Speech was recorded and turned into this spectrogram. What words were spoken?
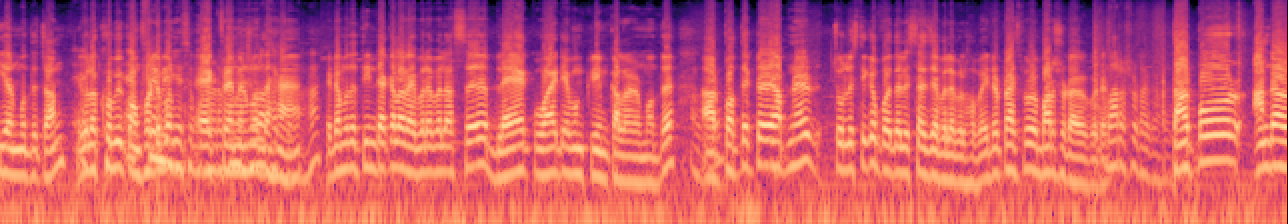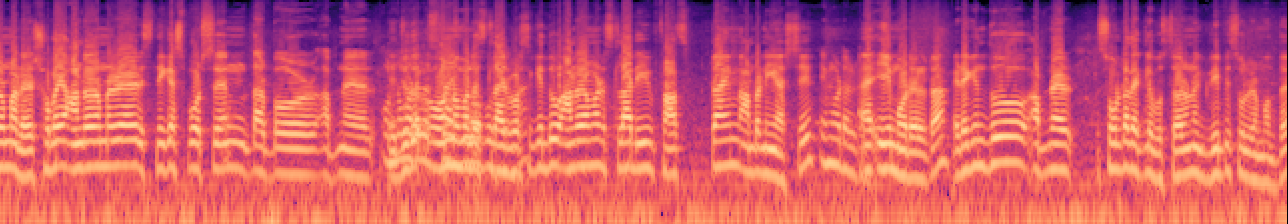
ইয়ার মধ্যে চান এগুলো খুবই কমফোর্টেবল এক ফ্রেমের মধ্যে হ্যাঁ। হ্যাঁ? এটার মধ্যে তিনটা কালার অ্যাভেলেবেল আছে ব্ল্যাক হোয়াইট এবং ক্রিম কালারের মধ্যে। আর প্রত্যেকটা আপনার চল্লিশ থেকে পঁয়তাল্লিশ সাইজ অ্যাভেলেবেল হবে। এটার প্রাইস পড়বে বারোশো টাকা করে। বারোশো টাকা তারপর আন্ডার আর্মারের সবাই আন্ডার আর্মারের স্নিকার্স পরছেন তারপর আপনার অন্যগুলো স্লাইড পরছেন, কিন্তু Under Armour slide first time আমরা নিয়ে আসছি। এই মডেলটা আহ, এই মডেলটা এটা কিন্তু আপনার সোলটা দেখলে বুঝতে পারেন অনেক গ্রিপি সোলের মধ্যে।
